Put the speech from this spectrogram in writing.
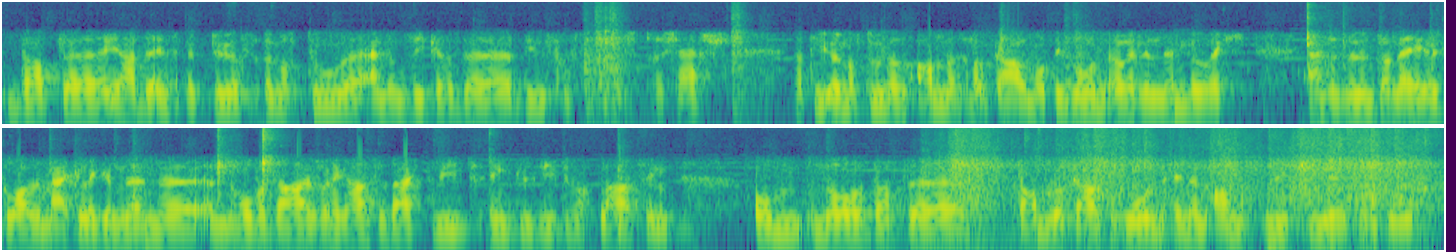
dat uh, ja, de inspecteurs immer toe uh, en dan zeker de dienst recherche, dat die immer toe naar een ander lokaal moeten, gewoon ergens in Limburg. En ze zullen dan eigenlijk wel gemakkelijk een, een, een halve dag van een ganse dag tweet, inclusief de verplaatsing, om nou dat tamlokaal te gewoon in een ander politiekantoor.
